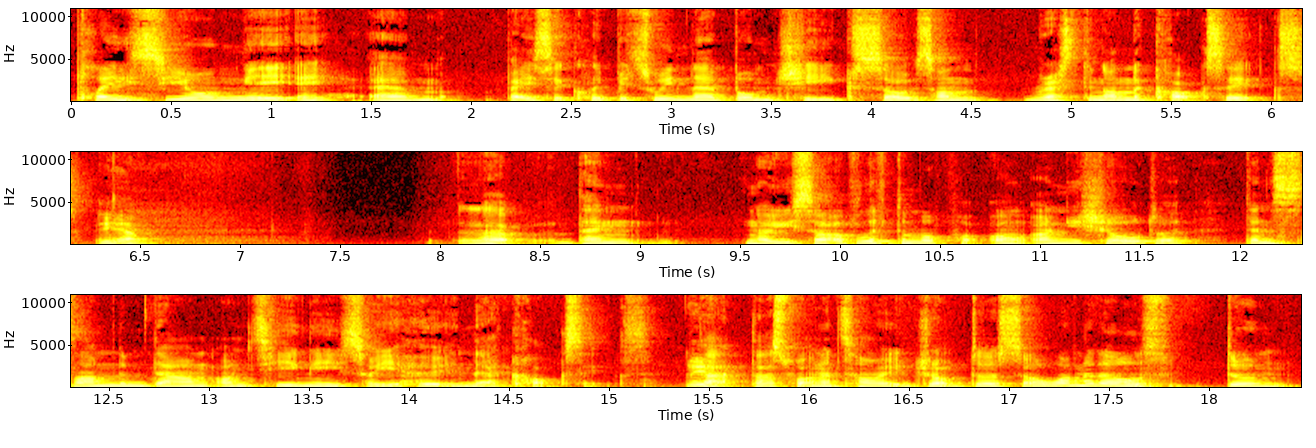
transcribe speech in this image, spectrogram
place your knee um, basically between their bum cheeks, so it's on resting on the coccyx. yeah. No, then no, you sort of lift them up on, on your shoulder, then slam them down onto your knee, so you're hurting their coccyx. Yeah. That that's what an atomic drop does. So one of those done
